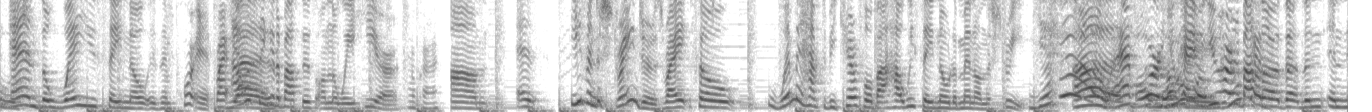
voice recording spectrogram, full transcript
huge. And the way you say no is important, right? I was thinking about this on the way here. Okay. Um, and even to strangers, right? So women have to be careful about how we say no to men on the street. Yeah. Oh, absolutely. Or you Okay, can- you heard you about can- the, the, the in, In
